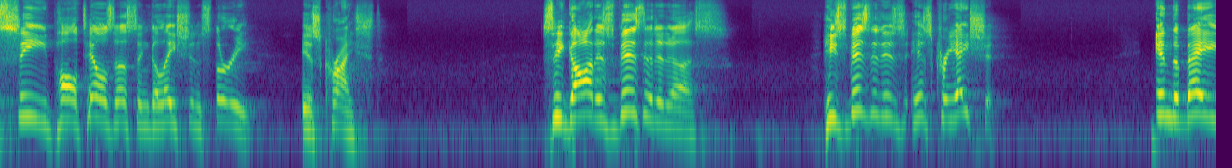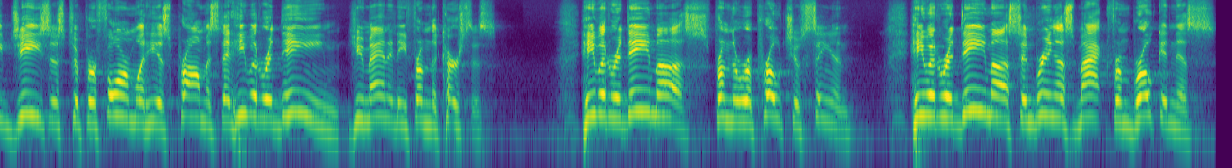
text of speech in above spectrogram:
seed, Paul tells us in Galatians 3, is Christ. See, God has visited us, He's visited His, his creation in the babe Jesus to perform what He has promised that He would redeem humanity from the curses. He would redeem us from the reproach of sin. He would redeem us and bring us back from brokenness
